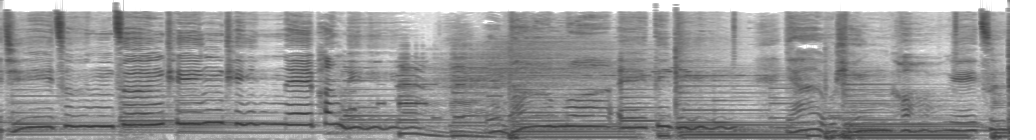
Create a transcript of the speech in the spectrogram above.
一阵阵轻轻的香味，有满满的甜蜜，也有幸福的滋味。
